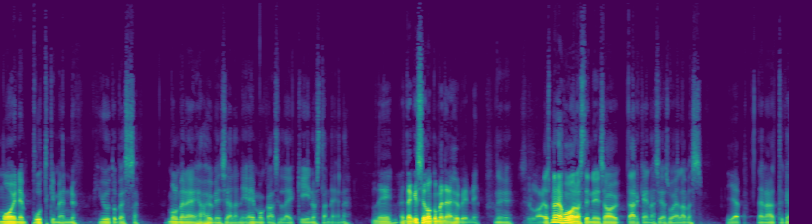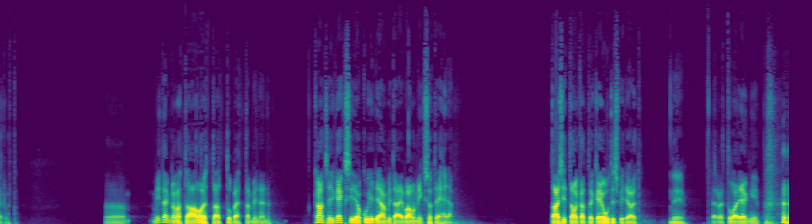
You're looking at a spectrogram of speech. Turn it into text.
moinen putki mennyt YouTubessa. Mulla menee ihan hyvin siellä, niin ei mukaan silleen kiinnostaneena. Niin, etenkin silloin kun menee hyvin, niin Niin. silloin... Jos menee huonosti, niin se on tärkein asia sun elämässä. Jep. Ne näyttökerrat. Öö, miten kannattaa aloittaa tubettaminen? Kansi keksii joku idea, mitä ei valmiiksi jo tehdä. Tai sitten alkaa tekemään uutisvideoita. Niin. Tervetuloa jengiin.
